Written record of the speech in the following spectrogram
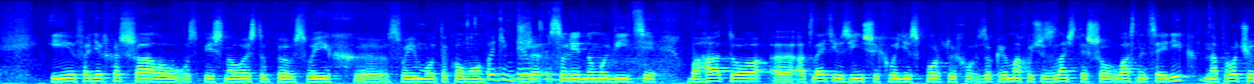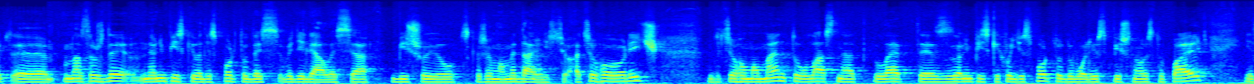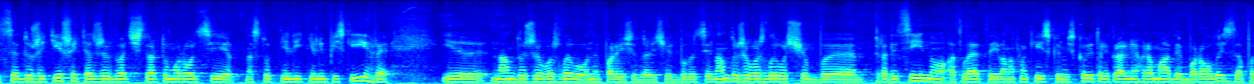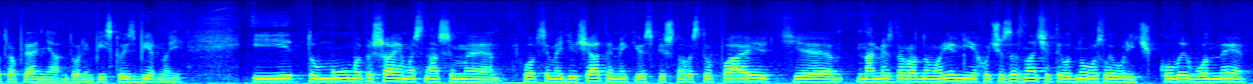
І Федір Хашалов успішно виступив в своїх е, в своєму такому вже солідному віці. Багато е, атлетів з інших видів спорту. Зокрема, хочу зазначити, що власне цей рік напрочуд е, у нас завжди не олімпійські види спорту десь виділялися більшою, скажімо, медальністю. А цьогоріч до цього моменту власне атлети з олімпійських видів спорту доволі успішно виступають, і це дуже тішить. Адже в 24-му році наступні літні Олімпійські ігри. І нам дуже важливо, вони в Парижі, до речі, відбудуться. Нам дуже важливо, щоб е, традиційно атлети Івано-Франківської міської територіальної громади боролись за потрапляння до олімпійської збірної. І тому ми пишаємось нашими хлопцями і дівчатами, які успішно виступають е, на міжнародному рівні. Я хочу зазначити одну важливу річ, коли вони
